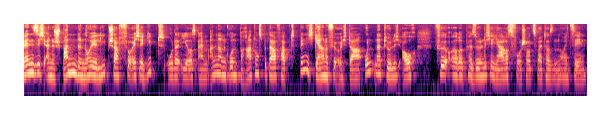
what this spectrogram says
Wenn sich eine spannende neue Liebschaft für euch ergibt oder ihr aus einem anderen Grund Beratungsbedarf habt, bin ich gerne für euch da und natürlich auch für eure persönliche Jahresvorschau 2019.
